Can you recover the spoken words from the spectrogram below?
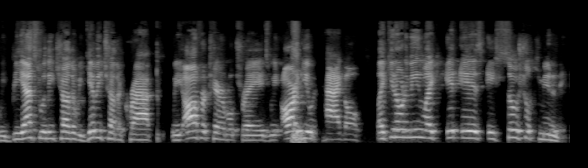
we BS with each other, we give each other crap, we offer terrible trades, we argue and haggle. Like, you know what I mean? Like, it is a social community.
